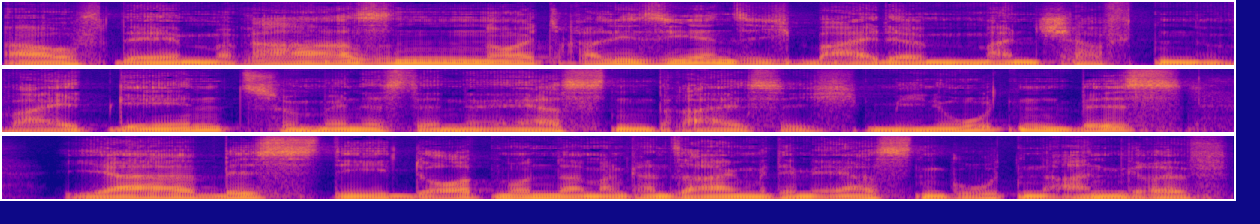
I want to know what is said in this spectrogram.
Auf dem Rasen neutralisieren sich beide Mannschaften weitgehend, zumindest in den ersten 30 Minuten, bis, ja, bis die Dortmunder, man kann sagen, mit dem ersten guten Angriff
